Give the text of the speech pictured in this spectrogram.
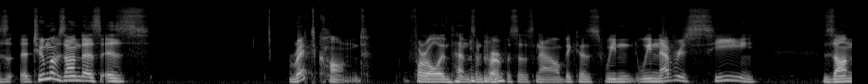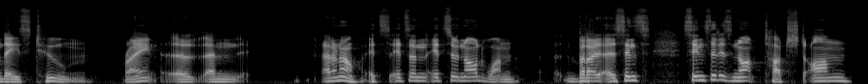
Z- uh, Tomb of Zandes is retconned for all intents and purposes now because we we never see Zande's tomb, right? Uh, and I don't know. It's it's an it's an odd one, but I, uh, since since it is not touched on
